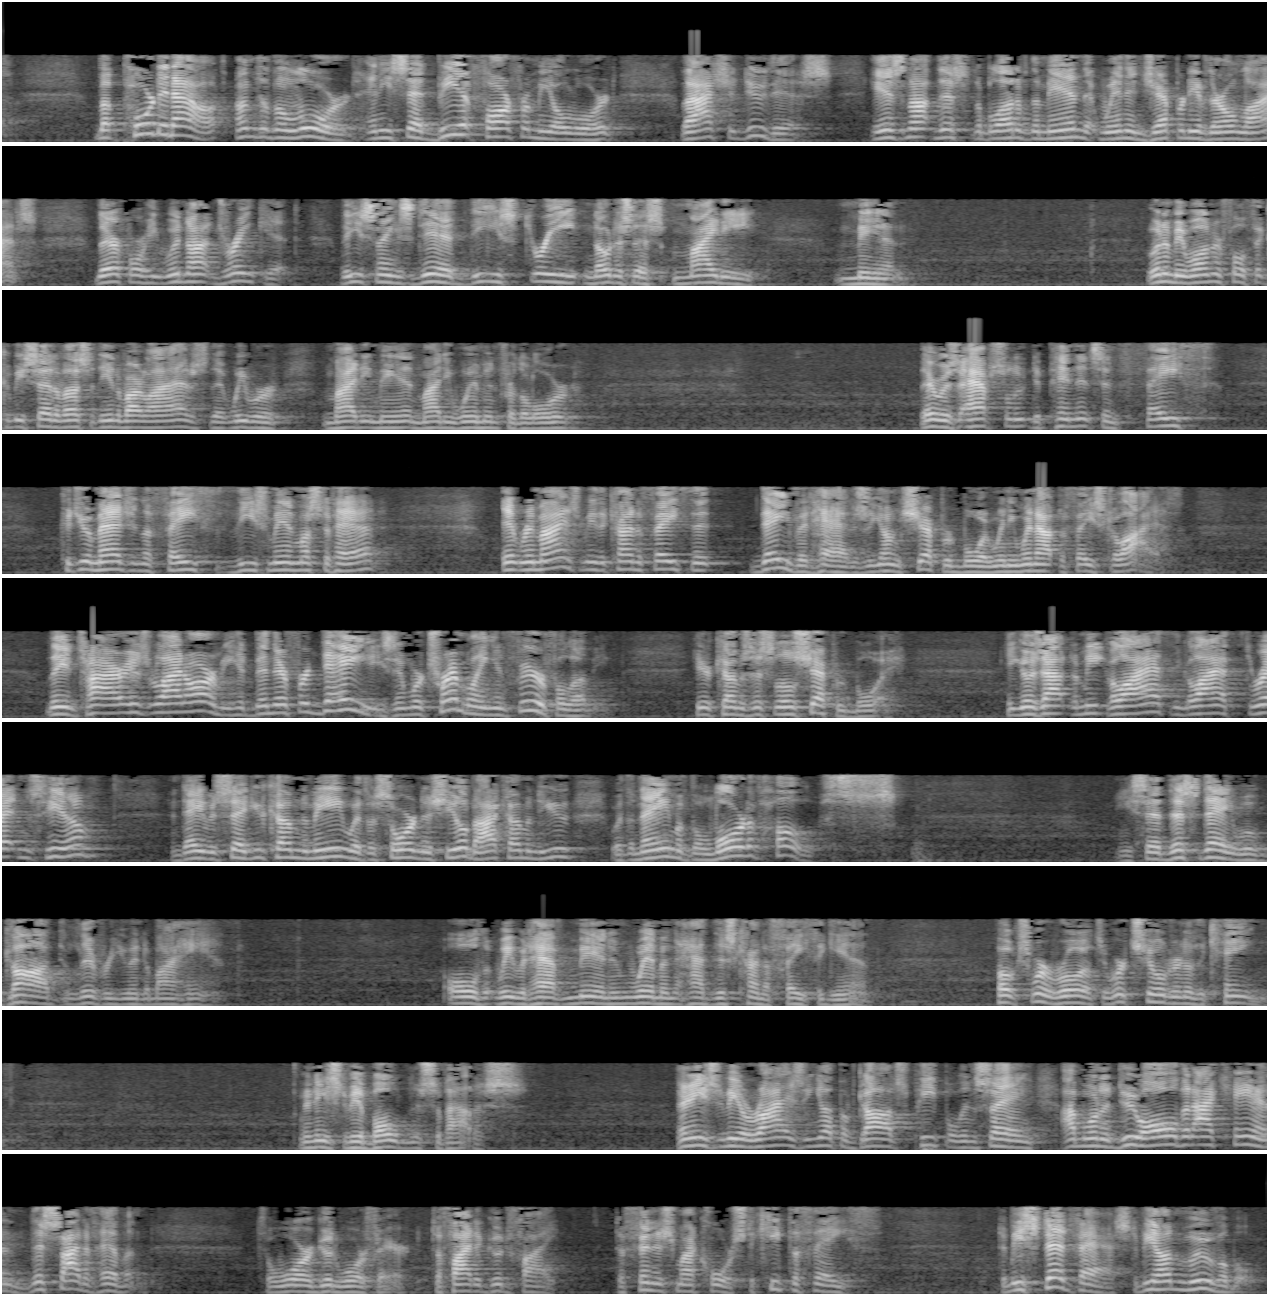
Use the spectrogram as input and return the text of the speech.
but poured it out unto the Lord. And he said, Be it far from me, O Lord, that I should do this. Is not this the blood of the men that went in jeopardy of their own lives? Therefore he would not drink it. These things did these three, notice this, mighty men. Wouldn't it be wonderful if it could be said of us at the end of our lives that we were mighty men, mighty women for the Lord? There was absolute dependence and faith. Could you imagine the faith these men must have had? It reminds me the kind of faith that David had as a young shepherd boy when he went out to face Goliath. The entire Israelite army had been there for days and were trembling and fearful of him. Here comes this little shepherd boy. He goes out to meet Goliath, and Goliath threatens him. And David said, You come to me with a sword and a shield, I come unto you with the name of the Lord of hosts. He said, This day will God deliver you into my hand. Oh, that we would have men and women that had this kind of faith again. Folks, we're royalty. We're children of the King. There needs to be a boldness about us. There needs to be a rising up of God's people and saying, I'm going to do all that I can this side of heaven to war a good warfare, to fight a good fight, to finish my course, to keep the faith, to be steadfast, to be unmovable.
